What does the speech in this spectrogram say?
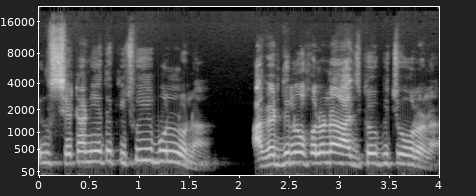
কিন্তু সেটা নিয়ে তো কিছুই বলল না। আগের দিনও হলো না, আজকেও কিছু হলো না।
